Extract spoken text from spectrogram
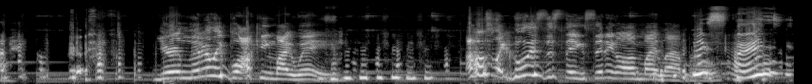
Oh, I'm with You're literally blocking my way. I was like, who is this thing sitting on my lap, bro? this thing?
